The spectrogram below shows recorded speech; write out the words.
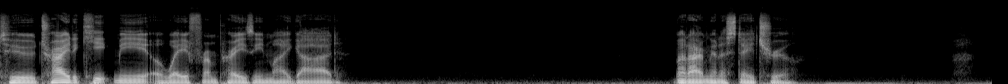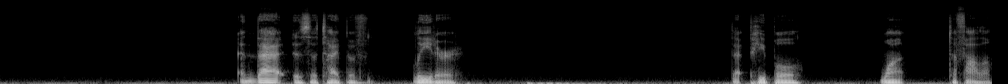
to try to keep me away from praising my God, but I'm going to stay true. And that is the type of leader that people want to follow.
